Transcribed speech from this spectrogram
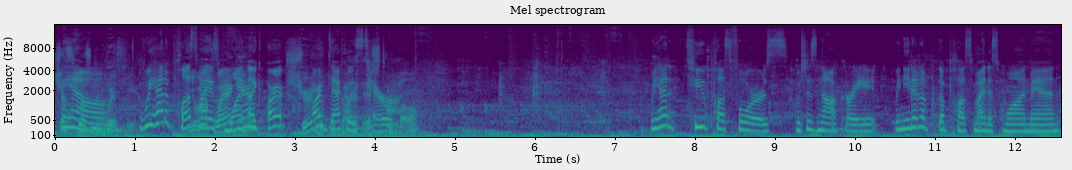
just Damn. wasn't with you. If we had a plus minus one, again? like our sure our deck was this time. terrible. We had two plus fours, which is not great. We needed a, a plus minus one, man.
